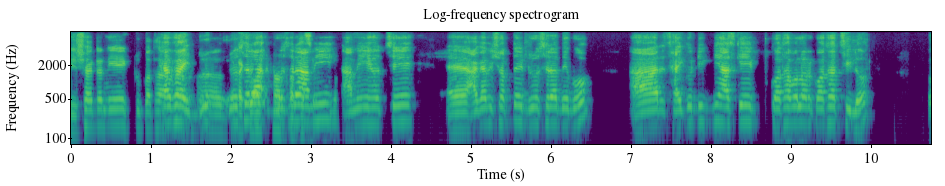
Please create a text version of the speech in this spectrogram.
বিষয়টা নিয়ে একটু কথা হ্যাঁ ভাই ড্রোসেরা ড্রোসেরা আমি আমি হচ্ছে আগামী সপ্তাহে ড্রোসেরা দেব। আর সাইকোটিক নিয়ে আজকে কথা বলার কথা ছিল। ও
